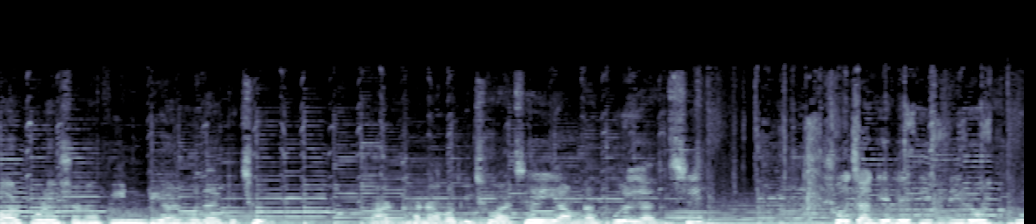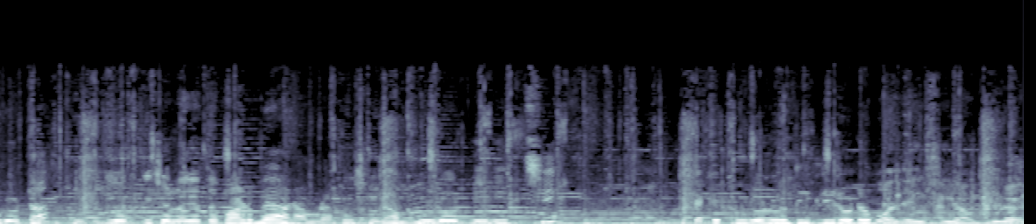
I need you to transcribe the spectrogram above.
কর্পোরেশন অফ ইন্ডিয়ার বোধহয় কিছু কারখানা বা কিছু আছে, এই আমরা ঘুরে যাচ্ছি। সোজা গেলে দিল্লি রোড পুরোটা, দিল্লি অব্দি চলে যেতে পারবে, আর আমরা এখন শ্রীরামপুর রোড নিয়ে নিচ্ছি। এটাকে পুরনো দিল্লি রোডও বলে এই শ্রীরামপুরের।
